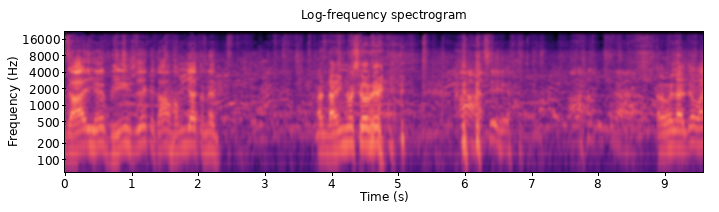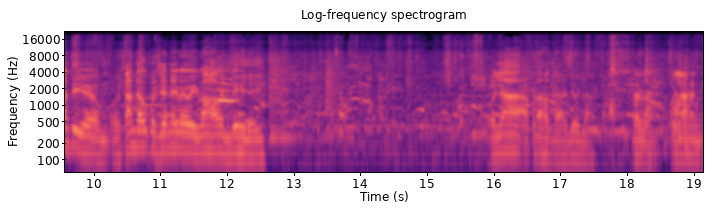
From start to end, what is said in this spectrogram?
ગાય હે ભીંસ છે કે કાં સમજાતું ને આ ડાયનોસોર હે. હા ઓલા જો વાંથી સાંદા ઉપર જઈને આવ્યા હોય વાહ આવે ને બેસી જાય. ઓલા આપણા હગા જો ઓલા. ઓલા ઓલા હે ને.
